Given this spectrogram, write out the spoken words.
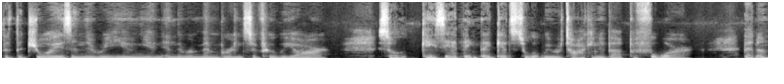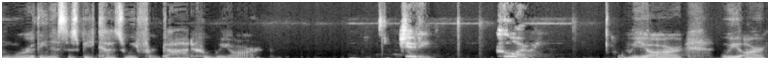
that the joy is in the reunion, in the remembrance of who we are. So, Kacey, I think that gets to what we were talking about before. That unworthiness is because we forgot who we are. Judi, who are we? We are, we are,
